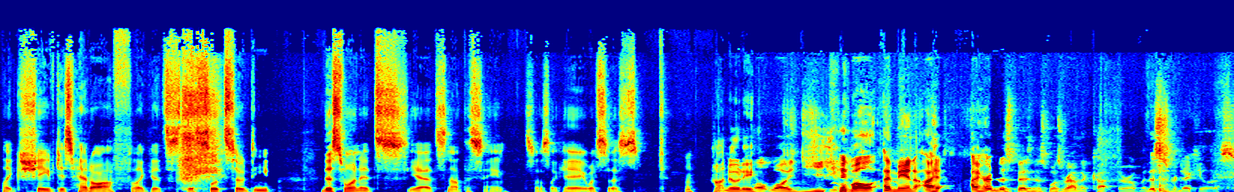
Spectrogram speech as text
like shaved his head off. Like it's the slit so deep. This one, it's yeah, it's not the same. So I was like, hey, what's this? Continuity. Well, well, you, well, I mean, I I heard this business was rather cutthroat, but this is ridiculous.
